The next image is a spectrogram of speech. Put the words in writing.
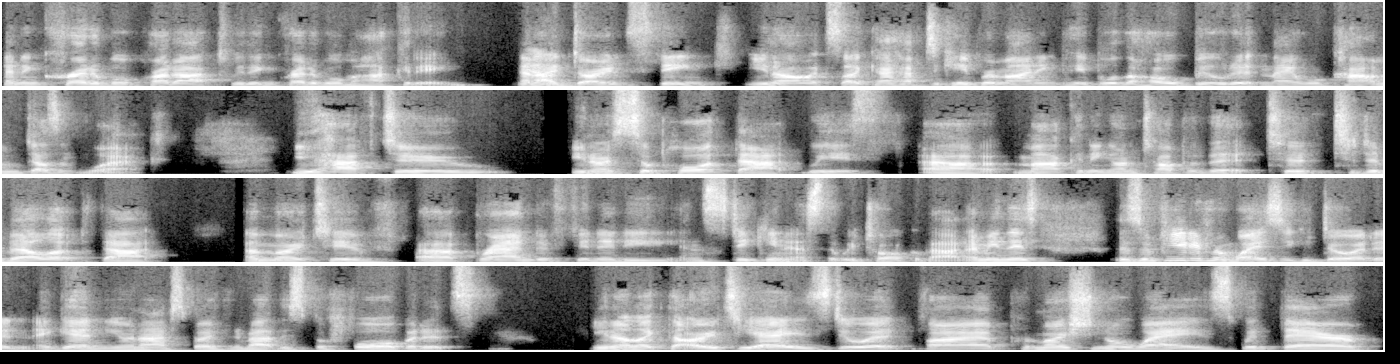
an incredible product with incredible marketing. And yeah. I don't think, you know, it's like I have to keep reminding people the whole build it and they will come doesn't work. You have to, you know, support that with uh, marketing on top of it to, to develop that emotive uh, brand affinity and stickiness that we talk about. I mean, there's there's a few different ways you could do it, and again, you and I have spoken about this before, but it's you know like the OTAs do it via promotional ways with their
